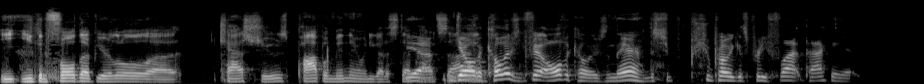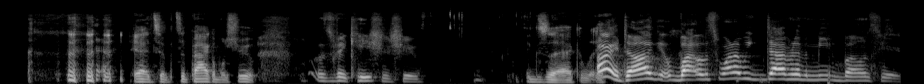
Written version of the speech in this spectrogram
you, you can fold up your little uh, cast shoes, pop them in there when you got to step yeah, you outside. get all the colors. You can fit all the colors in there. This shoe, shoe probably gets pretty flat packing it. yeah, it's a it's a packable shoe. It's a vacation shoe. Exactly. All right, dog. Why, let's why don't we dive into the meat and bones here?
